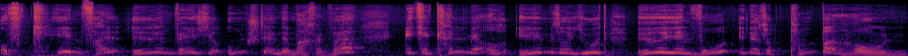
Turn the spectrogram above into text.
auf keinen Fall irgendwelche Umstände machen, wa? Ich kann mir auch ebenso gut irgendwo in ihre Pampe hauen.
